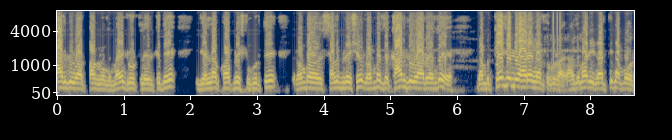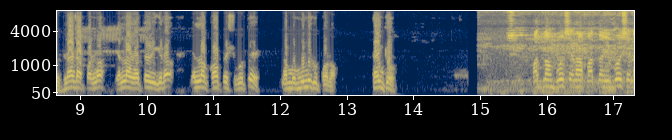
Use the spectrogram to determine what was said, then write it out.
கார்கில் வார் பார்க்கணும். இந்த மைண்ட் ரோட்டில் இருக்குது. இது எல்லாம் கோஆப்ரேஷன் கொடுத்து ரொம்ப செலிப்ரேஷன் ரொம்ப இந்த கார்கில் வார் வந்து நம்ம கேஜிபி யாரும் நடத்தக்கூடாது. அது மாதிரி நடத்தி நம்ம ஒரு கிராண்டாக பண்ணோம் எல்லாம் ஒத்துழைக்கிறோம் எல்லாம் கோஆப்ரேஷன் கொடுத்து நம்ம முன்னுக்கு போனோம் தேங்க்யூ ಪದ್ಮಭೂಷಣ ಪದ್ಮ ವಿಭೂಷಣ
